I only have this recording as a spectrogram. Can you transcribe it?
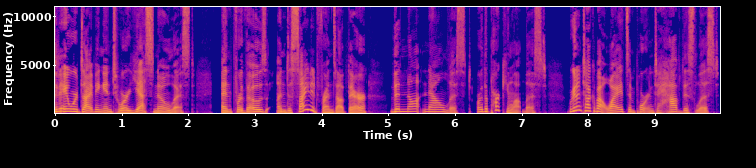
Today, we're diving into our yes no list. And for those undecided friends out there, the not now list or the parking lot list. We're going to talk about why it's important to have this list,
